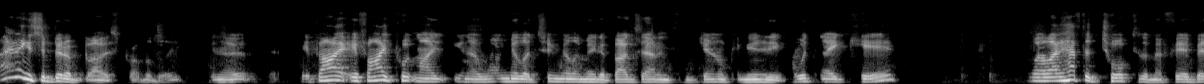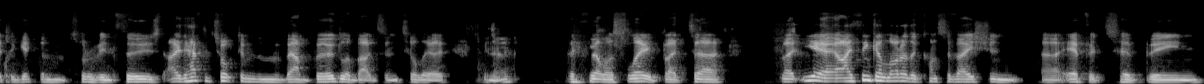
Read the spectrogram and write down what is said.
I think it's a bit of both, probably. You know, if I if I put my you know one mill or two millimeter bugs out into the general community, would they care? Well, I'd have to talk to them a fair bit to get them sort of enthused. I'd have to talk to them about burglar bugs until they're you know they fell asleep. But uh, but yeah, I think a lot of the conservation uh, efforts have been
